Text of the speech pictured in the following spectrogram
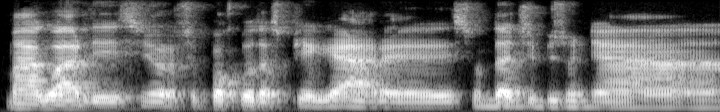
Ma guardi, signora, c'è poco da spiegare. I sondaggi bisogna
